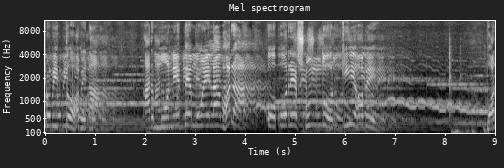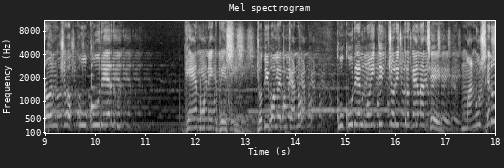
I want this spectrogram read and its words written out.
প্রবৃত্ত হবে না। আর মনেতে ময়লা ভরা, ওপরে সুন্দর কি হবে? বরঞ্চ কুকুরের জ্ঞান অনেক বেশি। যদি বলেন কেন? কুকুরের নৈতিক চরিত্র জ্ঞান আছে, মানুষেরও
